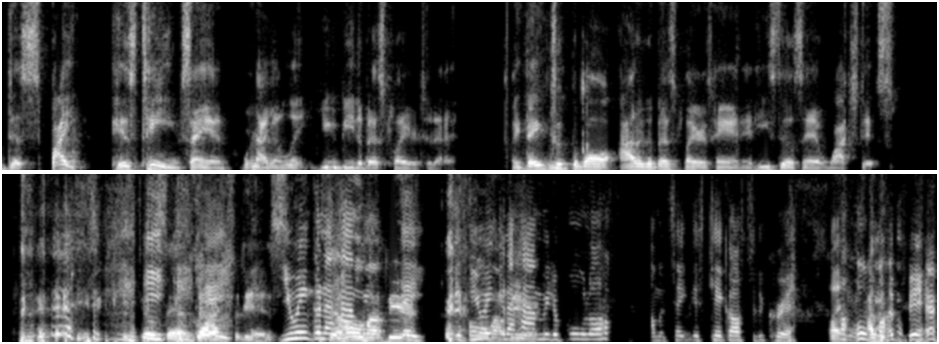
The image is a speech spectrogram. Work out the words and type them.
despite his team saying we're not going to let you be the best player today. Like they took the ball out of the best player's hand, and he still said, "Watch this." he still He- said, hey, this." You ain't gonna He said, hand "Hold me. my beer. Hey, if you ain't gonna hand me the ball off, I'm gonna take this kick off to the crib. Like, Hold I mean, my beer.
